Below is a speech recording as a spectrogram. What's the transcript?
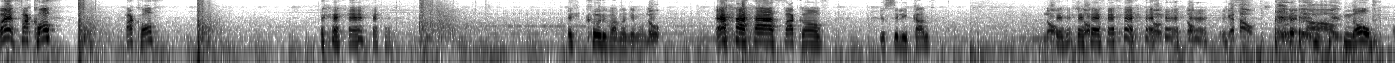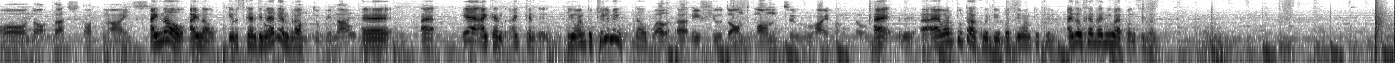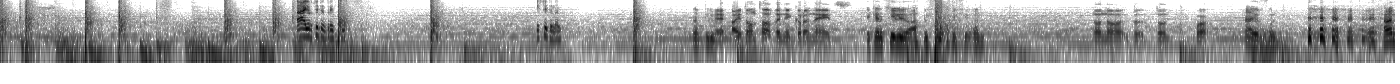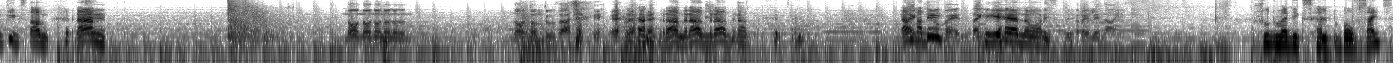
E, fuck off! Fuck off! Kurwa, no nie mogę. No, fuck off! You silly cunt. no, stop. No, no, get out. Get out. Nope! Oh no, that's not nice. I know, I know. You're Scandinavian, bro. Want to be nice? Uh, uh, yeah, I can, I can. You want to kill me? No. Well, uh, if you don't want to, I don't know. I, I want to talk with you, but you want to kill. I don't have any weapons even. Ah, you're chicken, please. It's chicken, man. No, kill. Uh, I don't have any grenades. I can heal you up if you, if you want. No, no, don't. don't qua- Ah, you're full. Run, Kingston! Run! No, no, no, no, no, no. No, don't do that. run, run, run, run! Run, Thank buddy! you, mate. Thank yeah, you. no worries. Really nice. Should medics help both sides?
